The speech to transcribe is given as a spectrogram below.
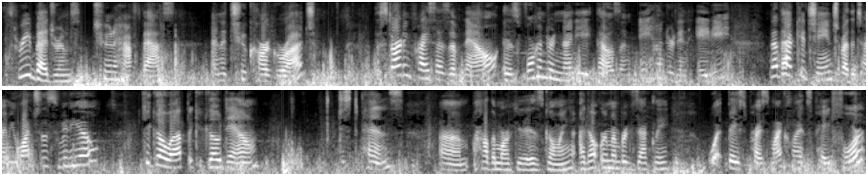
three bedrooms, two and a half baths, and a two car garage. The starting price as of now is 498,880. Now that could change by the time you watch this video. It could go up, it could go down. It Just depends um, how the market is going. I don't remember exactly what base price my clients paid for.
